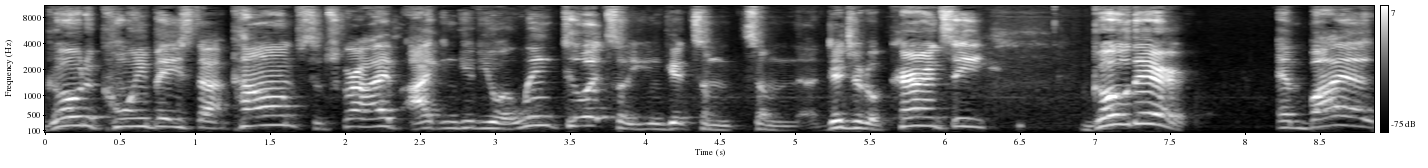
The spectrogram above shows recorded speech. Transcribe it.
go to coinbase.com subscribe i can give you a link to it so you can get some some digital currency go there and buy a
